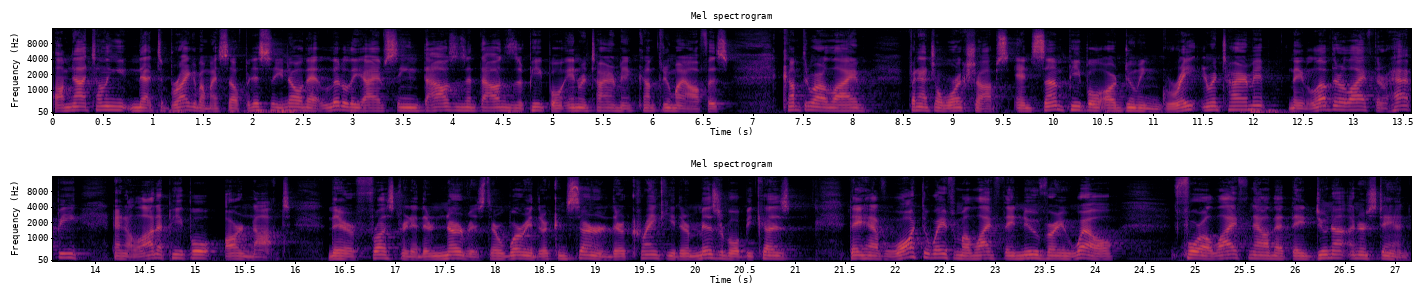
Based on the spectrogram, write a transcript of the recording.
I'm not telling you that to brag about myself, but just so you know that literally I have seen thousands and thousands of people in retirement come through my office, come through our live financial workshops. And some people are doing great in retirement. They love their life, they're happy, and a lot of people are not. They're frustrated, they're nervous, they're worried, they're concerned, they're cranky, they're miserable because they have walked away from a life they knew very well for a life now that they do not understand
